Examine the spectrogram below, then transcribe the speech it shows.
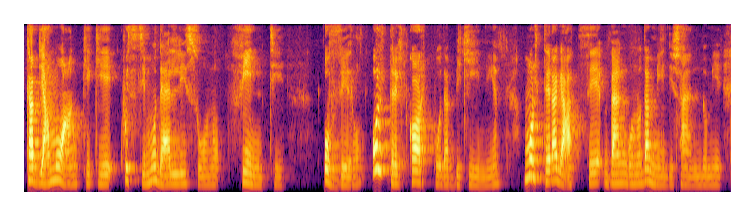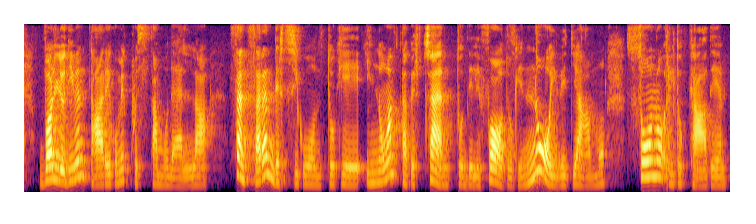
capiamo anche che questi modelli sono finti, ovvero oltre il corpo da bikini, molte ragazze vengono da me dicendomi voglio diventare come questa modella, senza rendersi conto che il 90% delle foto che noi vediamo sono ritoccate.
